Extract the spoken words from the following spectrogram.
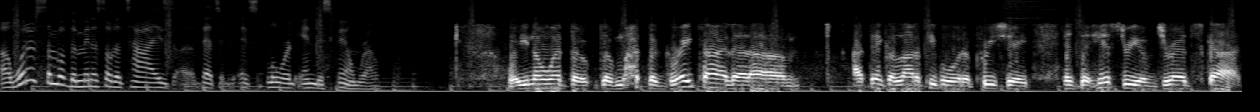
Uh, what are some of the Minnesota ties uh, that's explored in this film, Ralph? Well, you know what? The, the, the great tie that um, I think a lot of people would appreciate is the history of Dred Scott.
